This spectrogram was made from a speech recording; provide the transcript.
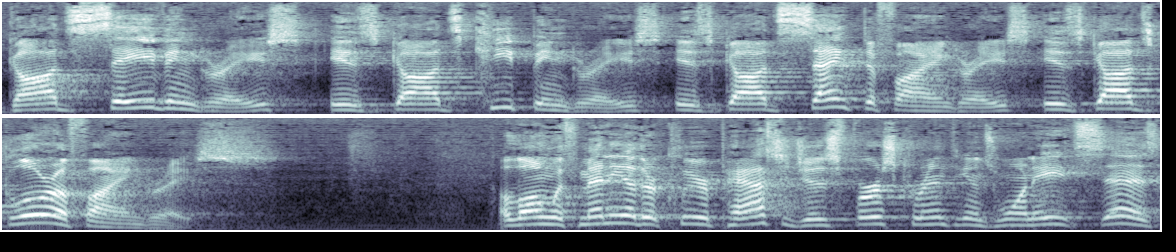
God's saving grace is God's keeping grace, is God's sanctifying grace, is God's glorifying grace. Along with many other clear passages, 1 Corinthians 1 8 says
